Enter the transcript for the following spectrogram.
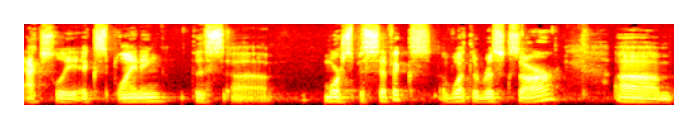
actually explaining this uh, more specifics of what the risks are. Um,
